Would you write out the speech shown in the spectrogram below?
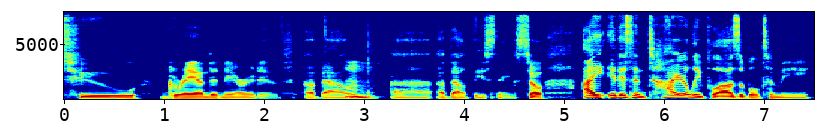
too grand a narrative about mm. uh, about these things. So I it is entirely plausible to me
